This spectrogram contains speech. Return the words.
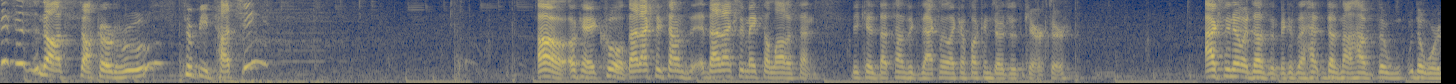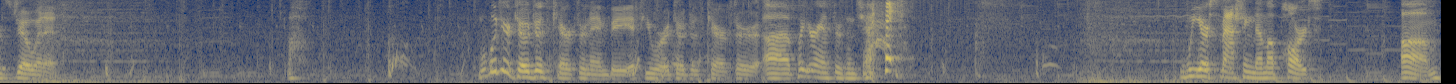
This is not soccer rules to be touching. Oh, okay, cool. That actually sounds. That actually makes a lot of sense because that sounds exactly like a fucking JoJo's character. Actually, no, it doesn't because it does not have the the words Joe in it. What would your JoJo's character name be if you were a JoJo's character? Uh, put your answers in chat. we are smashing them apart. Um,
